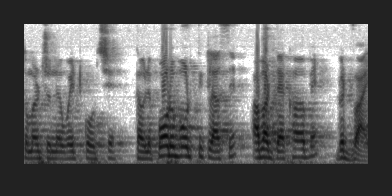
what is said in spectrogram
তোমার জন্য ওয়েট করছে। তাহলে পরবর্তী ক্লাসে আবার দেখা হবে। গুড বাই।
